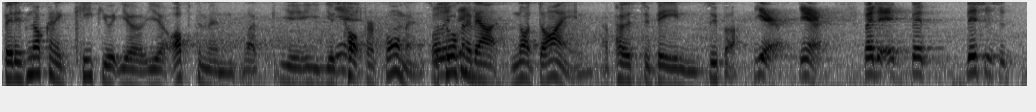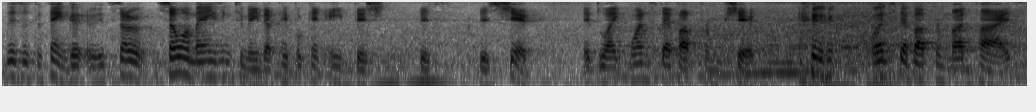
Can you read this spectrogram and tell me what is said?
but it's not going to keep you at your, your optimum, like your, your Yeah. top performance. Well, we're talking about not dying opposed to being super. Yeah, yeah. But it, but this is this is the thing. It's so so amazing to me that people can eat this this this shit. It's like one step up from shit, one step up from mud pies.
